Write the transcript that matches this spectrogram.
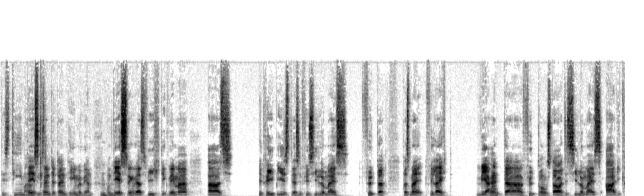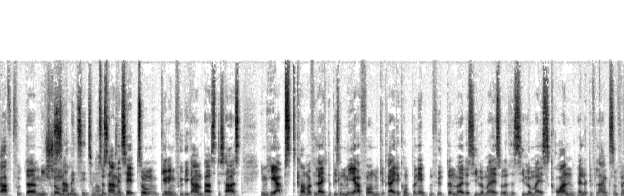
das Thema. Das könnte da ein Thema werden. Mhm. Und deswegen wäre es wichtig, wenn man als Betrieb ist, der sich für Silomais füttert, dass man vielleicht während der Fütterungsdauer des Silomais auch die Kraftfuttermischung, Zusammensetzung, Zusammensetzung geringfügig anpasst. Das heißt, im Herbst kann man vielleicht ein bisschen mehr von Getreidekomponenten füttern, weil der Silomais oder das Silomaiskorn relativ langsam also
